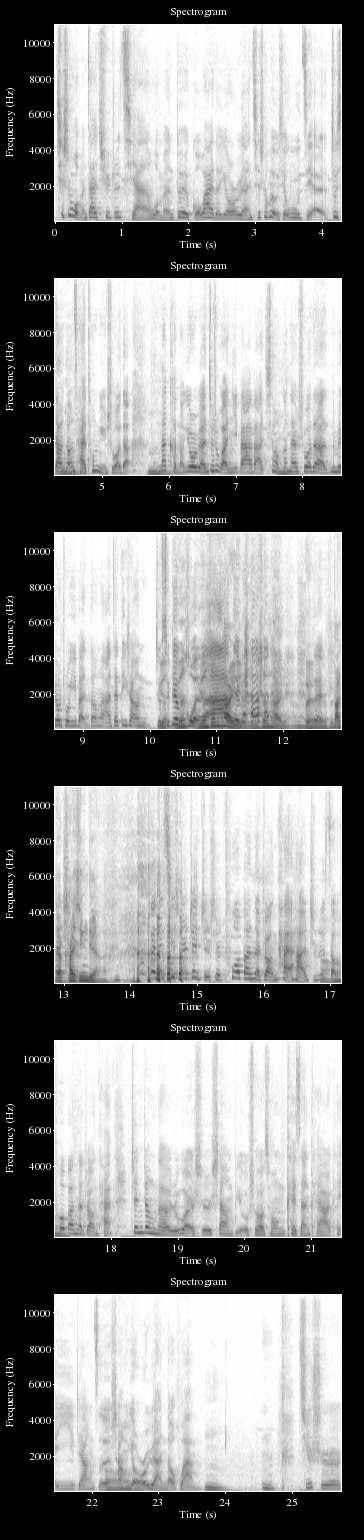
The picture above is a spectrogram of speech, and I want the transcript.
其实我们在去之前，我们对国外的幼儿园其实会有些误解。就像刚才通敏说的，嗯那可能幼儿园就是玩泥巴吧，就像我刚才说的，那没有桌椅板凳啊，在地上就随便原滚原生啊，对吧？态一点，原生态一点。嗯对对对对，大家开心点。但是其实这只是托班的状态哈，只是小嗯托班的状态。真正的如果是上，比如说从 K 三、K 二、K 一这样子嗯上幼儿园的话，嗯其实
